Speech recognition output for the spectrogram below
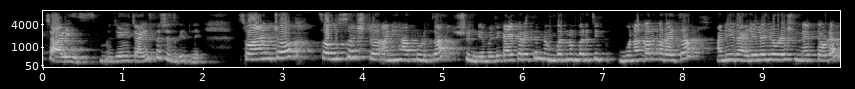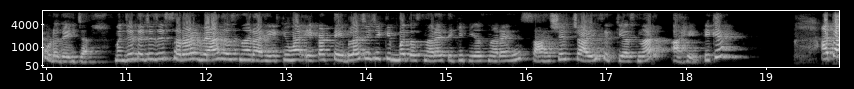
चाळीस. म्हणजे हे चाळीस तसेच घेतले. सोळांचोक चौसष्ट आणि हा पुढचा शून्य. म्हणजे काय करायचं? नंबर नंबरची गुणाकार करायचा आणि राहिलेल्या जेवढ्या शून्य आहेत तेवढ्या पुढे द्यायच्या. म्हणजे त्याचे जे सरळ व्याज असणार आहे किंवा एका टेबलाची जी किंमत असणार आहे ती किती असणार आहे? हे सहाशे चाळीस इतकी असणार आहे. ठीक आहे? आता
